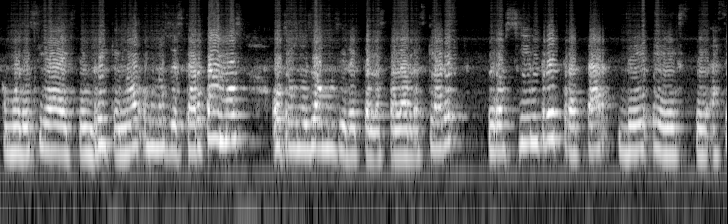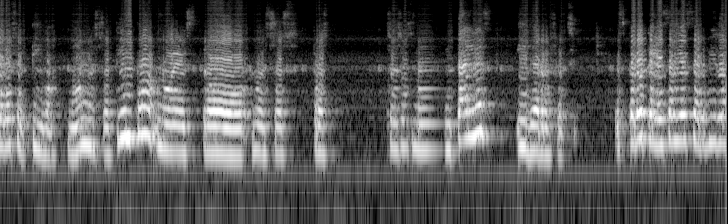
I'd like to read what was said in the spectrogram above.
como decía este Enrique, ¿no? Unos descartamos, otros nos vamos directo a las palabras claves, pero siempre tratar de este, hacer efectivo ¿no? nuestro tiempo, nuestro, nuestros procesos mentales y de reflexión. Espero que les haya servido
